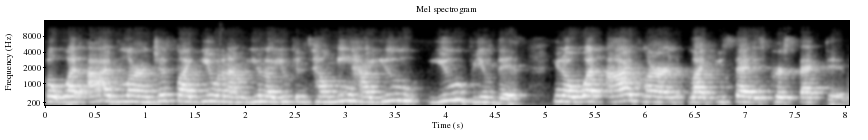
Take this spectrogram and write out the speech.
But what i've learned just like you and i'm you know you can tell me how you you view this you know what i've learned like you said is perspective.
